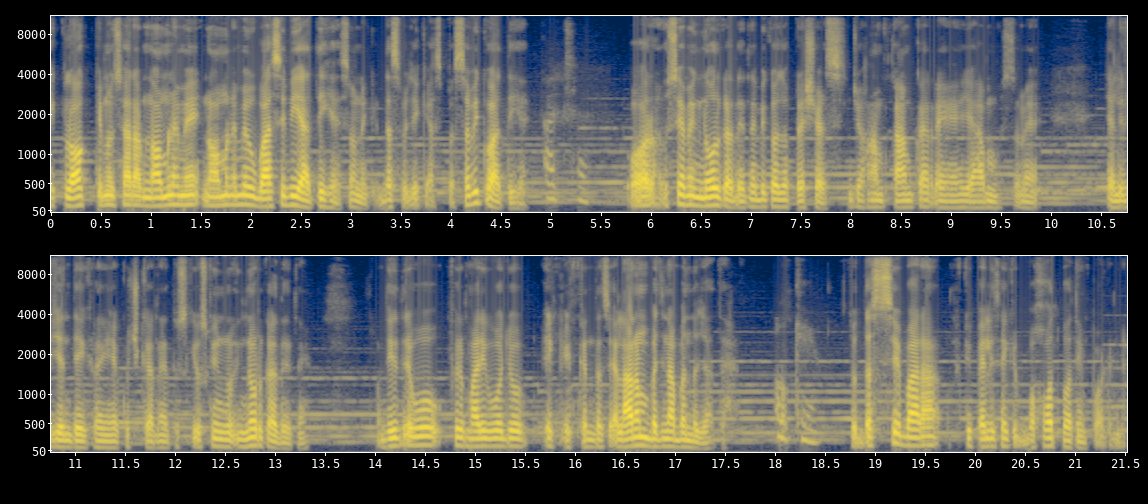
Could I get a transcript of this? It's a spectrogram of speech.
एक क्लॉक के अनुसार आप नॉर्मल हमें नॉर्मल हमें उबासी भी आती है सोने के 10 बजे के आसपास सभी को आती है। अच्छा। और उसे हम इग्नोर कर देते हैं बिकॉज़ ऑफ़ प्रेशर्स जो हम काम कर रहे हैं या हम उस समय टेलीविज़न देख रहे हैं या कुछ कर रहे हैं तो उसकी उसको इग्नोर कर देते हैं। धीरे धीरे वो फिर हमारी वो जो एक एक अंदर से अलार्म बजना बंद हो जाता है। ओके। तो 10 से 12 की पहली साइकिल बहुत बहुत इंपॉर्टेंट है।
